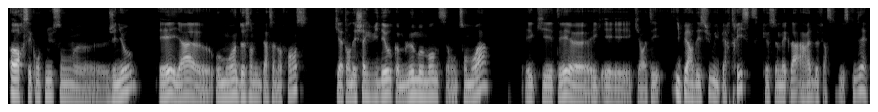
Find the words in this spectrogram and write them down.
Or, ces contenus sont euh, géniaux et il y a au moins 200 000 personnes en France qui attendaient chaque vidéo comme le moment de son, de son mois et qui étaient et, qui auraient été hyper déçus ou hyper tristes que ce mec-là arrête de faire ce qu'il faisait.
